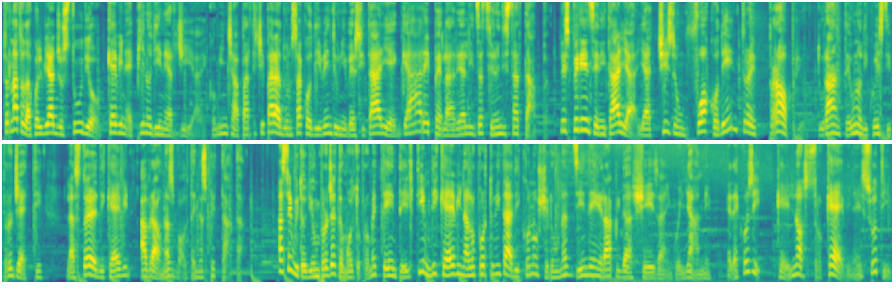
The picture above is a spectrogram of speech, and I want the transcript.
Tornato da quel viaggio studio, Kevin è pieno di energia e comincia a partecipare ad un sacco di eventi universitari e gare per la realizzazione di start-up. L'esperienza in Italia gli ha acceso un fuoco dentro e proprio durante uno di questi progetti la storia di Kevin avrà una svolta inaspettata. A seguito di un progetto molto promettente, il team di Kevin ha l'opportunità di conoscere un'azienda in rapida ascesa in quegli anni ed è così che il nostro Kevin e il suo team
